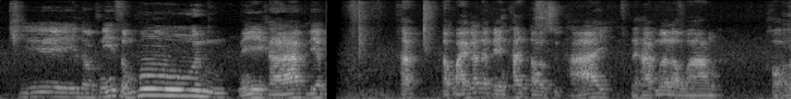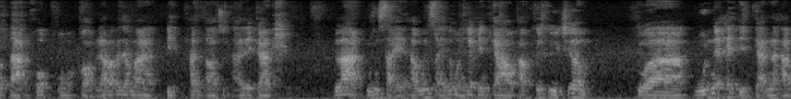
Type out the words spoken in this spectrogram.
โอเค ดอกนี้สมบูรณ์ นี่ครับเรียบครับ ต่อไปก็จะเป็นขั้นตอนสุดท้ายนะครับ เมื่อเราวางของต่างๆครบองค์ประกอบแล้วเราก็จะมาปิดขั้นตอนสุดท้ายในการราดวุ้นใสนะครับวุ้นใสก็เหมือนจะเป็นกาวครับ ก็คือเชื่อมตัววุ้นเนี่ยให้ติดกันนะครับ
